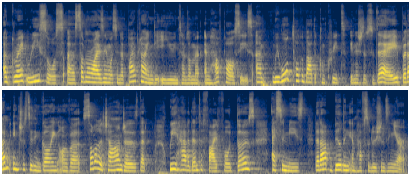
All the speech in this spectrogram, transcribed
a great resource uh, summarizing what's in the pipeline in the EU in terms of M health policies. Um, we won't talk about the concrete initiatives today, but I'm interested in going over some of the challenges that we have identified for those SMEs that are building M health solutions in Europe.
